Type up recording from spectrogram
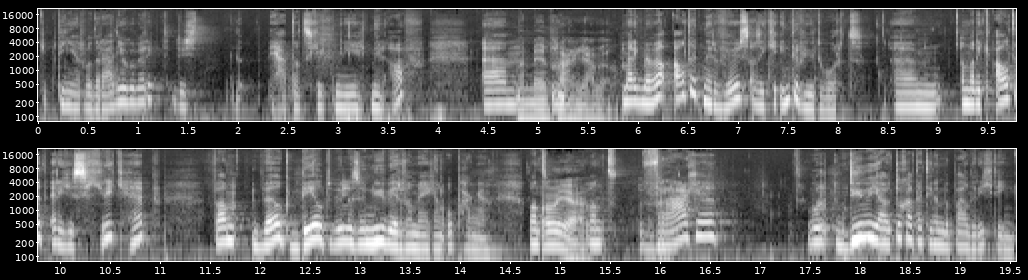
heb tien jaar voor de radio gewerkt, dus ja, dat schrikt me niet echt meer af. Ehm, Maar mijn vraag jou wel. maar ik ben wel altijd nerveus als ik geïnterviewd word. Ehm, omdat ik altijd ergens schrik heb van welk beeld willen ze nu weer van mij gaan ophangen. Want, Oh ja. want vragen duwen jou toch altijd in een bepaalde richting.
